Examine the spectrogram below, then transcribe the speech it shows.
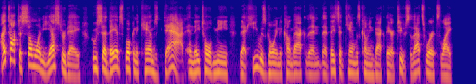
I talked to someone yesterday who said they had spoken to Cam's dad and they told me that he was going to come back then that they said Cam was coming back there too. So that's where it's like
